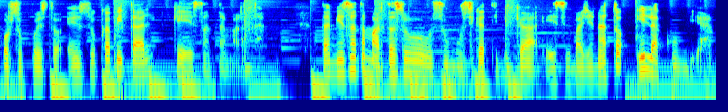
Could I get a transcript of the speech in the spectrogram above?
por supuesto, en su capital, que es Santa Marta. También Santa Marta su, su música típica es el vallenato y la cumbia.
